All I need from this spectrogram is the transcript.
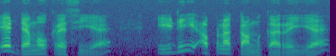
ਇਹ ਡੈਮੋਕ੍ਰੇਸੀ ਹੈ। ਈਡੀ ਆਪਣਾ ਕੰਮ ਕਰ ਰਹੀ ਹੈ।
